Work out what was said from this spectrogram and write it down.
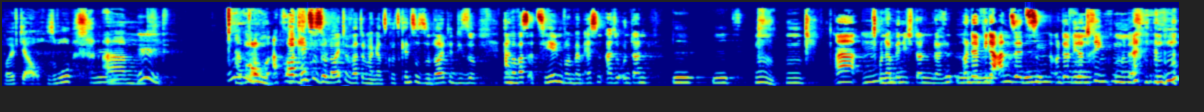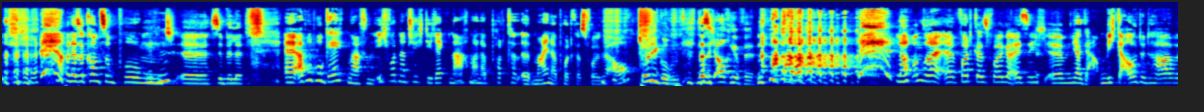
läuft ja auch so. Mhm. Ähm, aber, oh, kennst du so Leute, warte mal ganz kurz, kennst du so Leute, die so immer was erzählen wollen beim Essen, also und dann Ah, mm. und dann bin ich dann da hinten Und dann wieder ansetzen und dann wieder trinken. Und dann, also kommt zum Punkt, äh, Sibylle. Äh, apropos Geld machen. Ich wurde natürlich direkt nach meiner Podcast, äh, meiner Podcast-Folge auch, Entschuldigung, dass ich auch hier bin. nach unserer äh, Podcast-Folge, als ich ähm, ja, mich geoutet habe,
